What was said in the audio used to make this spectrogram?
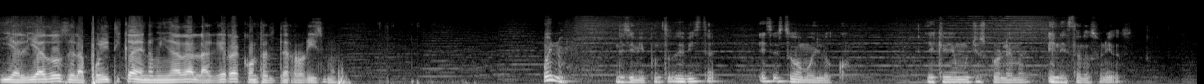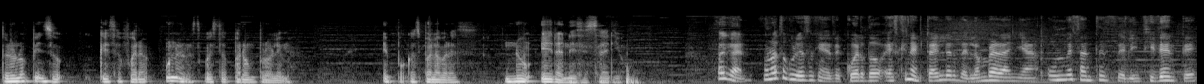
y aliados de la política denominada la guerra contra el terrorismo. Bueno, desde mi punto de vista, eso estuvo muy loco, ya que había muchos problemas en Estados Unidos. Pero no pienso que esa fuera una respuesta para un problema. En pocas palabras, no era necesario. Oigan, un dato curioso que me recuerdo es que en el tráiler del Hombre Araña, un mes antes del incidente,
